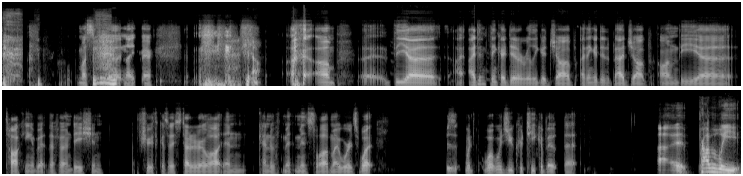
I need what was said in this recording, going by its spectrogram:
Must be a nightmare. No. um, uh, the uh, I, I didn't think I did a really good job. I think I did a bad job on the uh talking about the foundation of truth because I stuttered a lot and kind of min- minced a lot of my words. What is would what would you critique about that? uh, probably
